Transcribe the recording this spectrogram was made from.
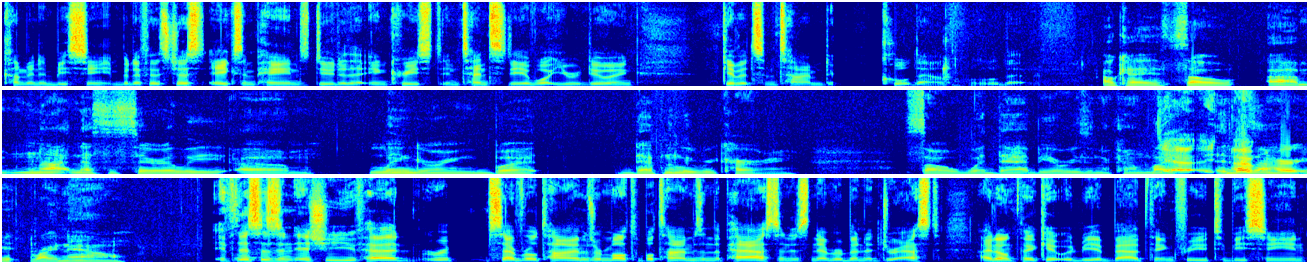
come in and be seen. But if it's just aches and pains due to the increased intensity of what you were doing, give it some time to cool down a little bit. Okay, so um, not necessarily um, lingering, but definitely recurring. So would that be a reason to come? Like, yeah, it doesn't I, hurt right now if this is an issue you've had re- several times or multiple times in the past and it's never been addressed, I don't think it would be a bad thing for you to be seen.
